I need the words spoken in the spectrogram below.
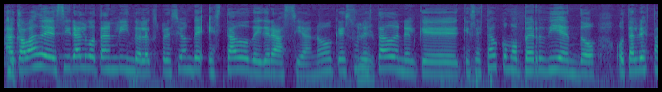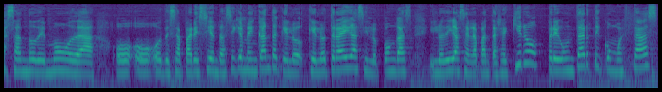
Karina, de decir algo tan lindo, la expresión de estado de gracia, ¿no? Que es un Sí. estado en el que, que se está como perdiendo o tal vez pasando de moda o, o- o desapareciendo. Así que me encanta que lo, que lo traigas y lo pongas y lo digas en la pantalla. Quiero preguntarte cómo estás.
